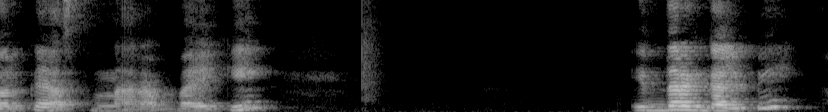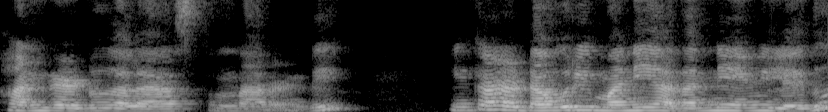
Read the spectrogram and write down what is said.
వరకు వేస్తున్నారు అబ్బాయికి. ఇద్దరికి కలిపి హండ్రెడ్ అలా వేస్తున్నారండి. ఇంకా డౌరీ మనీ అదన్నీ ఏమీ లేదు.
